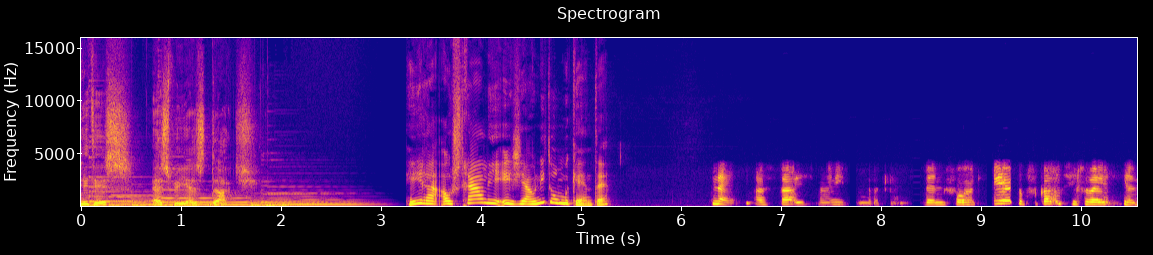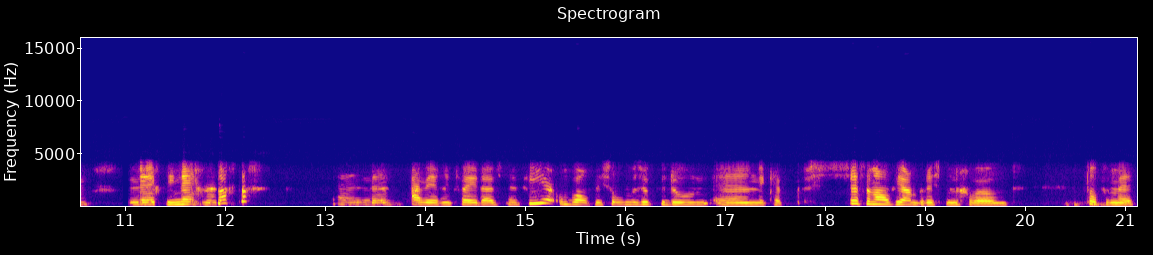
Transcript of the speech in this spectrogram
Dit is SBS Dutch. Hera, Australië is jou niet onbekend, hè? Nee, Australië is mij niet onbekend. Ik ben voor het eerst op vakantie geweest in 1989. En uh, daar weer in 2004 om walvissenonderzoek te doen. En ik heb 6,5 jaar in Brisbane gewoond. Tot en met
